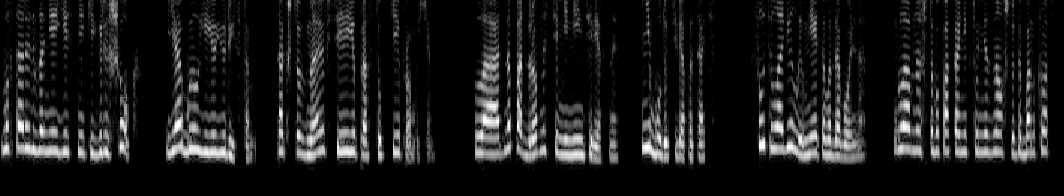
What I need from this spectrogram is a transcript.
Во-вторых, за ней есть некий грешок. Я был ее юристом, так что знаю все ее проступки и промахи. Ладно, подробности мне не интересны. Не буду тебя пытать. Суть уловил, и мне этого довольно. Главное, чтобы пока никто не знал, что ты банкрот,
